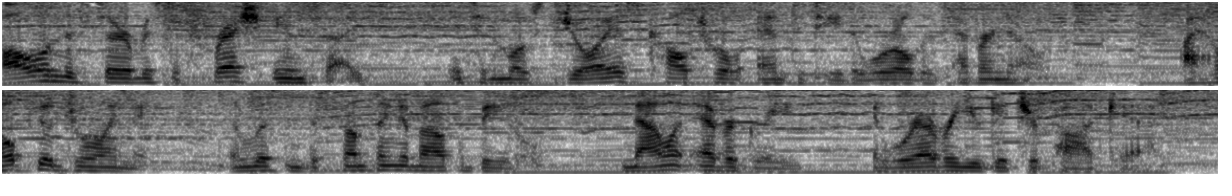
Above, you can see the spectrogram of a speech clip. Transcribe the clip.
all in the service of fresh insights into the most joyous cultural entity the world has ever known. I hope you'll join me and listen to Something About the Beatles, now on Evergreen and wherever you get your podcasts.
